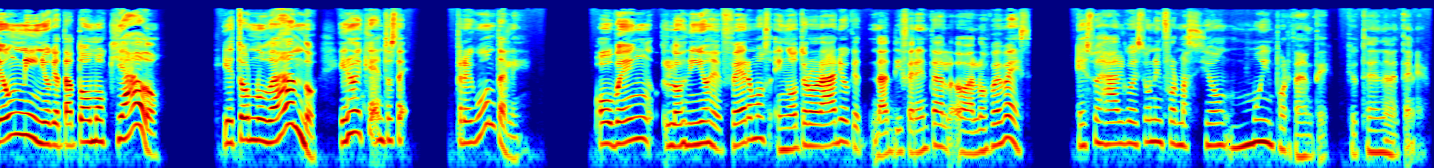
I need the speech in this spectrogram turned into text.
de un niño que está todo mosqueado y estornudando. Y no hay que, entonces, pregúntale. O ven los niños enfermos en otro horario que diferente a los bebés. Eso es algo, es una información muy importante que ustedes deben tener.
